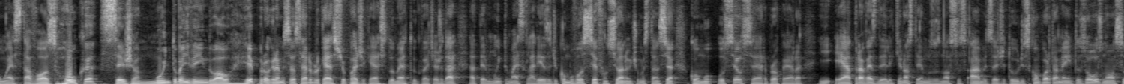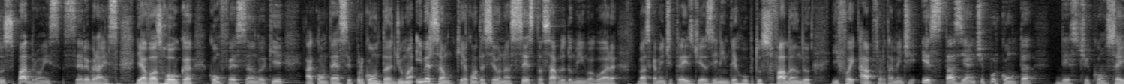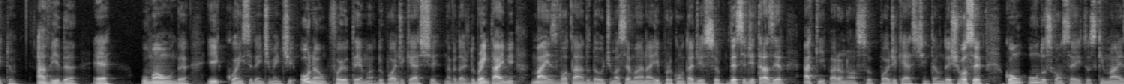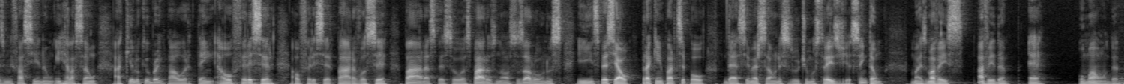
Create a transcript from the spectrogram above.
com esta voz rouca, seja muito bem-vindo ao Reprograme Seu Cérebrocast, o podcast do método que vai te ajudar a ter muito mais clareza de como você funciona, em última instância, como o seu cérebro opera, e é através dele que nós temos os nossos hábitos, atitudes, comportamentos ou os nossos padrões cerebrais. E a voz rouca, confessando aqui, acontece por conta de uma imersão que aconteceu na sexta, sábado e domingo agora, basicamente três dias ininterruptos falando, e foi absolutamente extasiante por conta deste conceito. A vida é uma onda. E, coincidentemente ou não, foi o tema do podcast, na verdade do Brain Time, mais votado da última semana e por conta disso decidi trazer aqui para o nosso podcast. Então, deixo você com um dos conceitos que mais me fascinam em relação àquilo que o Brain Power tem a oferecer, a oferecer para você, para as pessoas, para os nossos alunos e, em especial, para quem participou dessa imersão nesses últimos três dias. Então, mais uma vez, a vida é uma onda.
